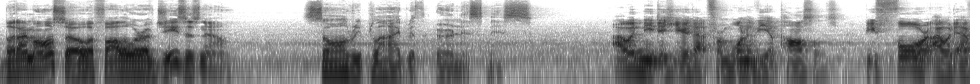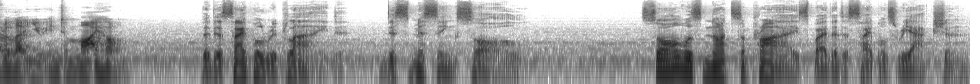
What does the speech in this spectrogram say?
But I'm also a follower of Jesus now. Saul replied with earnestness. I would need to hear that from one of the apostles before I would ever let you into my home. The disciple replied, dismissing Saul. Saul was not surprised by the disciple's reaction.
